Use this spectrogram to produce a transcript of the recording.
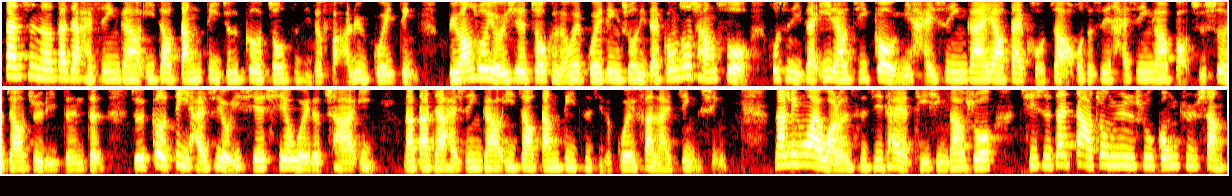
但是呢，大家还是应该要依照当地就是各州自己的法律规定。比方说，有一些州可能会规定说，你在工作场所或是你在医疗机构，你还是应该要戴口罩，或者是还是应该要保持社交距离等等，就是各地还是有一些些微的差异。那大家还是应该要依照当地自己的规范来进行。那另外，瓦伦斯基他也提醒到说，其实，在大众运输工具上，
